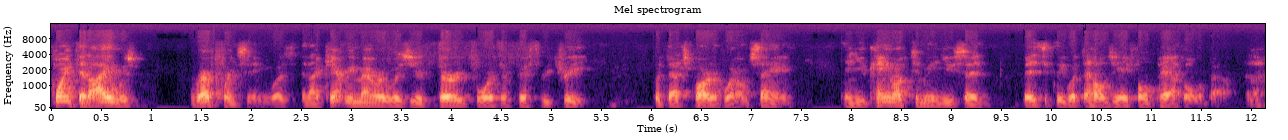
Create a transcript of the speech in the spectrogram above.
point that I was referencing was, and I can't remember it was your third, fourth, or fifth retreat, but that's part of what I'm saying. And you came up to me and you said, basically, what the hell is the Eightfold Path all about? Uh,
